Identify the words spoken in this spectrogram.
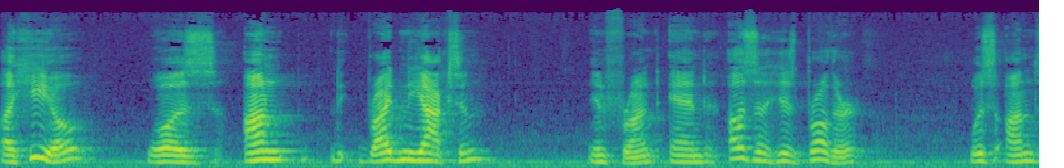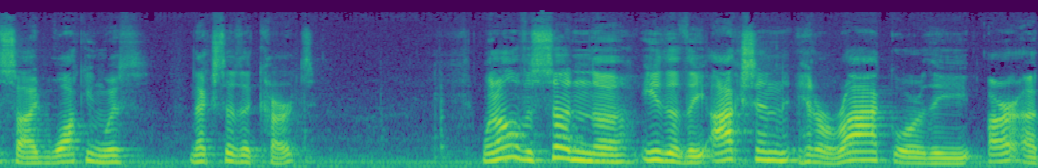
Ahio was on riding the oxen, in front, and Uzzah, his brother, was on the side walking with next to the cart. When all of a sudden, the, either the oxen hit a rock or the a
